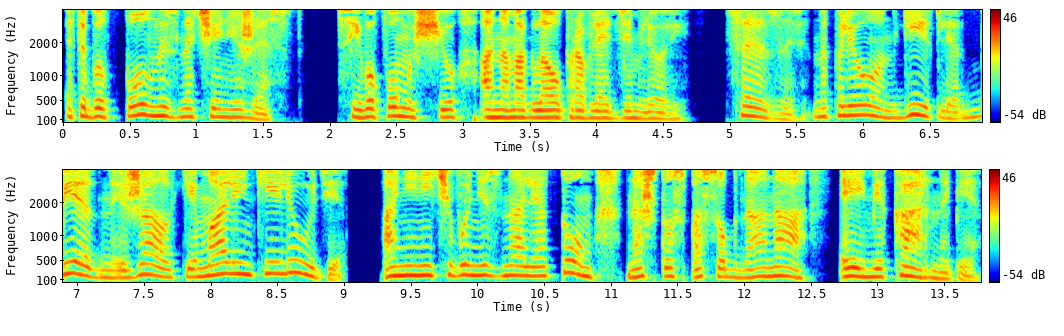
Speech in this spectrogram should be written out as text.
это был полный значения жест. С его помощью она могла управлять землей. Цезарь, Наполеон, Гитлер, бедные, жалкие, маленькие люди. Они ничего не знали о том, на что способна она, Эйми Карнаби.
